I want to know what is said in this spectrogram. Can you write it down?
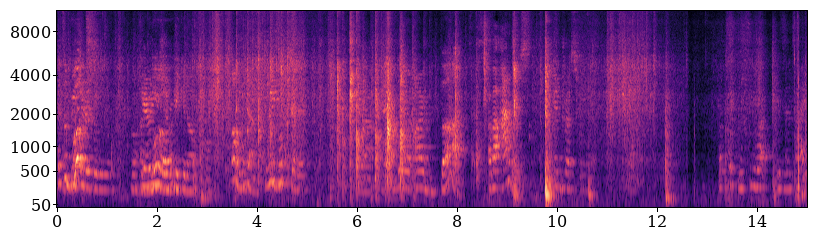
It's a book. feature of the rule. Oh, Gary, you you should should pick it up. Oh, yeah. Three books in it Yeah. There are books. about animals. Interesting. Let's, let's see what is inside.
